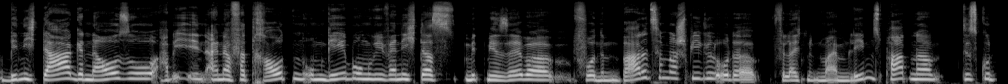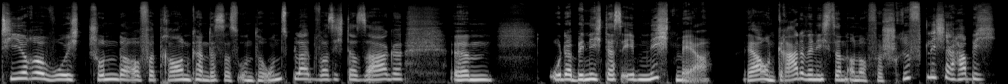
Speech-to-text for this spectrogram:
bin ich da genauso, habe ich in einer vertrauten Umgebung, wie wenn ich das mit mir selber vor einem Badezimmerspiegel oder vielleicht mit meinem Lebenspartner diskutiere, wo ich schon darauf vertrauen kann, dass das unter uns bleibt, was ich da sage. Ähm, oder bin ich das eben nicht mehr? Ja, und gerade wenn ich es dann auch noch verschriftliche, habe ich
